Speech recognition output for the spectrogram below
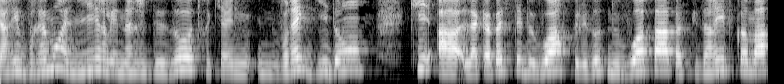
arrive vraiment à lire l'énergie des autres, qui a une, une vraie guidance, qui a la capacité de voir ce que les autres ne voient pas parce qu'ils arrivent comme à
